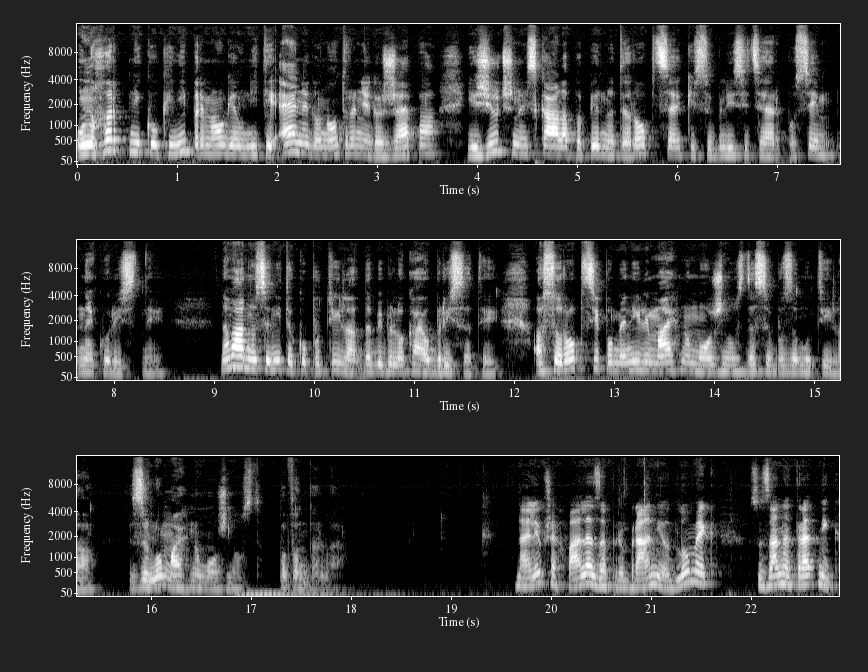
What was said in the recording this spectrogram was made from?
V nahrbtniku, ki ni premogel niti enega notranjega žepa, je živčno iskala papirnate robce, ki so bili sicer posebno nekoristni. Navadno se ni tako potila, da bi bilo kaj obrisati, a so robci pomenili majhno možnost, da se bo zamotila. Zelo majhna možnost, pa vendarle. Najlepša hvala za prebrani odlomek, Suzana Tratnik,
